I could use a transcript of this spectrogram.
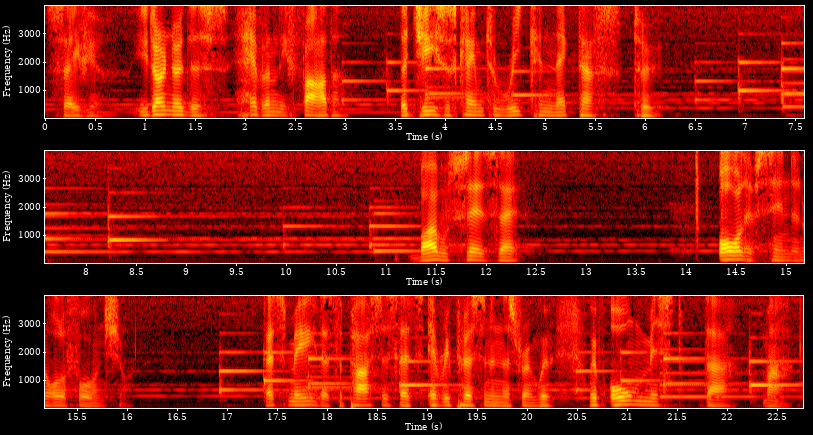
Savior. You don't know this Heavenly Father that Jesus came to reconnect us to. Bible says that all have sinned and all have fallen short. That's me, that's the pastors, that's every person in this room. We've, we've all missed the mark.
